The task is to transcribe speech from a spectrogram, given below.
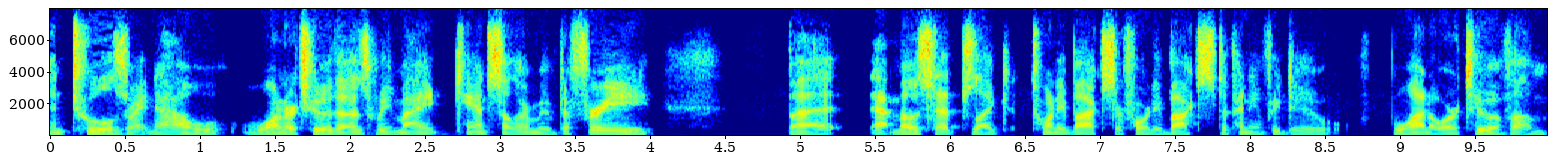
in tools right now. One or two of those we might cancel or move to free, but at most that's like twenty bucks or forty bucks, depending if we do one or two of them.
